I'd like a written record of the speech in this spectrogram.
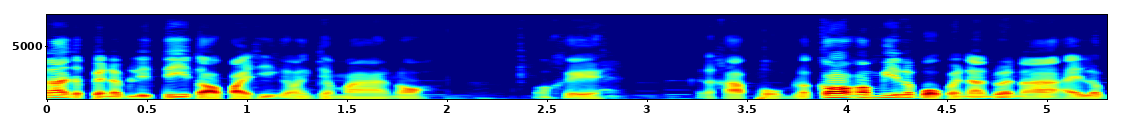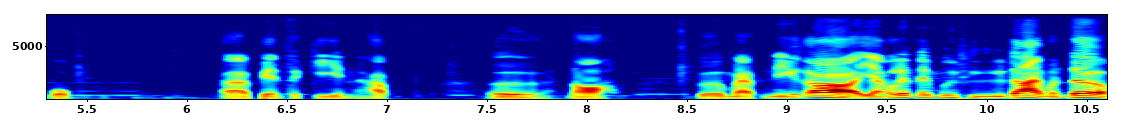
น่าจะเป็น ability ต่อไปที่กำลังจะมาเนาะโอเคนะครับผมแล้วก็เขามีระบบไอ้นั่นด้วยนะไอ้ระบบเอ่อเปลี่ยนสกรีนครับ เออ เนาะ คือแมปนี้ก็ยังเล่นในมือถือได้เหมือนเดิม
